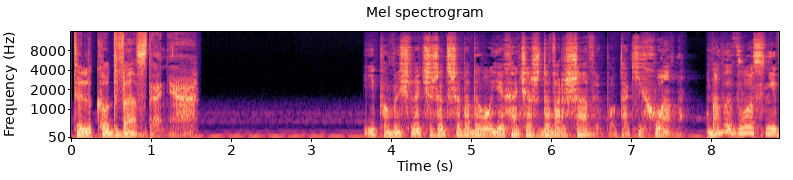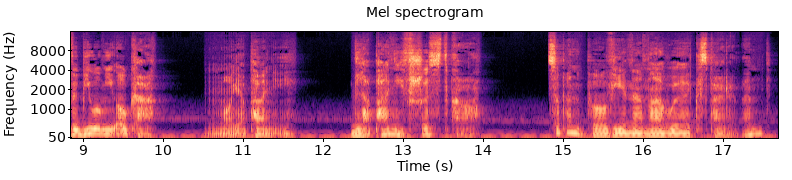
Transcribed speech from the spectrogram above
tylko dwa zdania. I pomyśleć, że trzeba było jechać aż do Warszawy po taki chłam. Mały włos nie wybiło mi oka. Moja pani, dla pani wszystko. Co pan powie na mały eksperyment?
